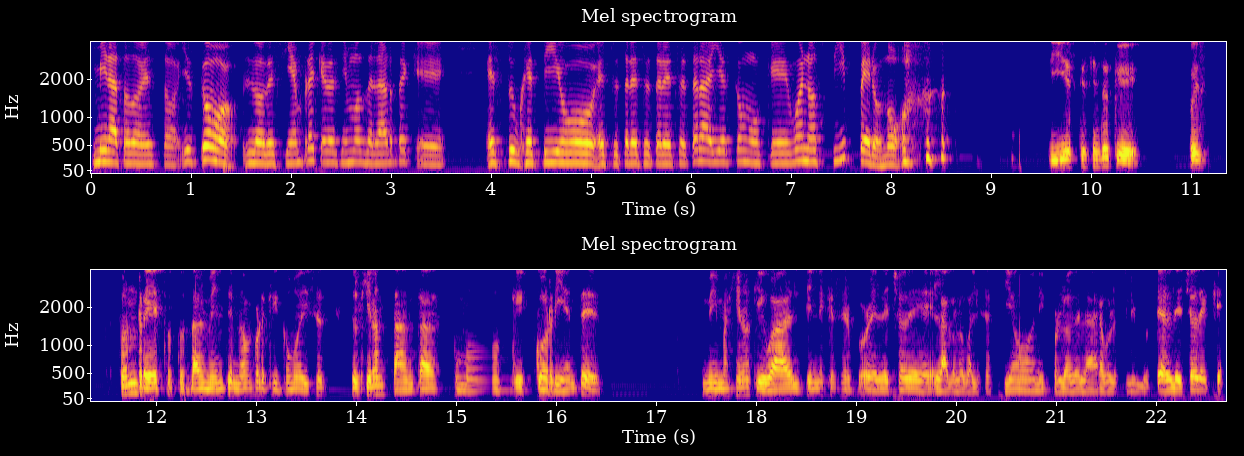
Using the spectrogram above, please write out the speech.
mira todo esto. Y es como lo de siempre que decimos del arte, que es subjetivo, etcétera, etcétera, etcétera. Y es como que, bueno, sí, pero no. Sí, es que siento que, pues, fue un reto totalmente, ¿no? Porque como dices, surgieron tantas como que corrientes. Me imagino que igual tiene que ser por el hecho de la globalización y por lo de la revolución industrial, el hecho de que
